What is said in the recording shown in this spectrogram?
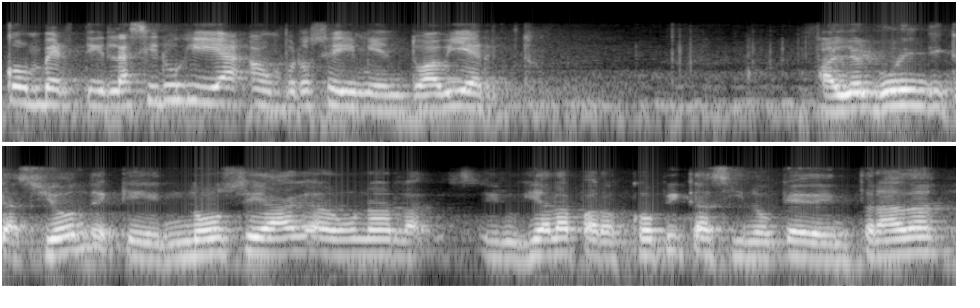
convertir la cirugía a un procedimiento abierto. ¿Hay alguna indicación de que no se haga una cirugía laparoscópica, sino que de entrada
